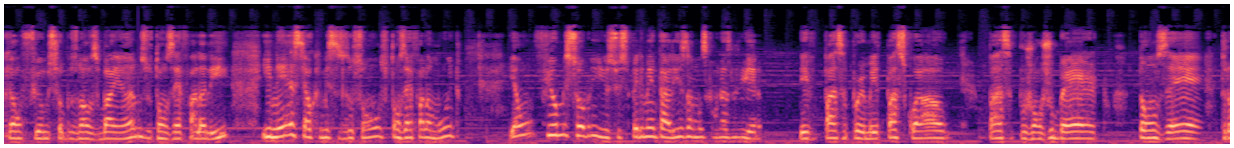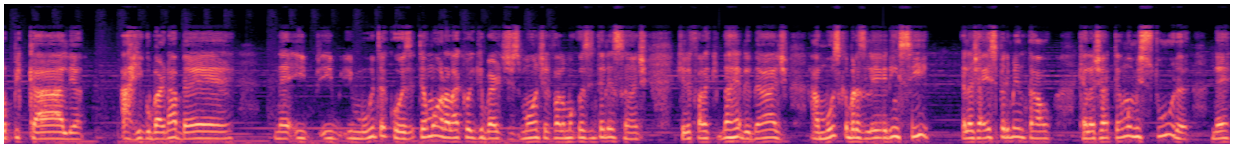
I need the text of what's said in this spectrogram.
que é um filme sobre os novos baianos, o Tom Zé fala ali, e nesse Alquimistas do Som, o Tom Zé fala muito, e é um filme sobre isso, experimentalismo na música brasileira. Ele passa por Meito Pascoal, passa por João Gilberto, Tom Zé, Tropicália, Arrigo Barnabé, né, e, e, e, muita coisa. Tem uma hora lá que o Egberto Desmonte ele fala uma coisa interessante, que ele fala que na realidade a música brasileira em si ela já é experimental, que ela já tem uma mistura, né,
